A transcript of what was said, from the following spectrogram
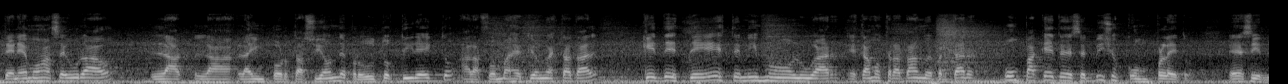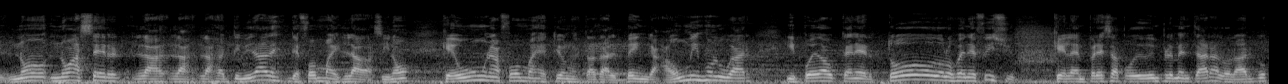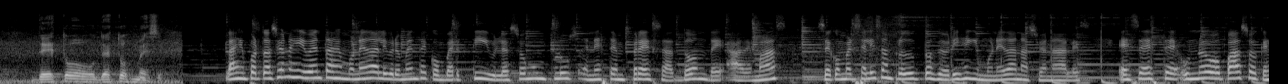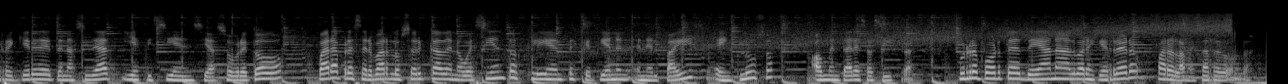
tenemos asegurado la, importación de productos directos a la forma de gestión estatal que desde este mismo lugar estamos tratando de prestar un paquete de servicios completo. Es decir, no, no hacer las actividades de forma aislada, sino que una forma de gestión estatal venga a un mismo lugar y pueda obtener todos los beneficios que la empresa ha podido implementar a lo largo de estos, de estos meses. Las importaciones y ventas en moneda libremente convertible son un plus en esta empresa donde además se comercializan productos de origen y moneda nacionales. Es este un nuevo paso que requiere de tenacidad y eficiencia, sobre todo para preservar los cerca de 900 clientes que tienen en el país e incluso aumentar esa cifra. Un reporte de Ana Álvarez Guerrero para la Mesa Redonda.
